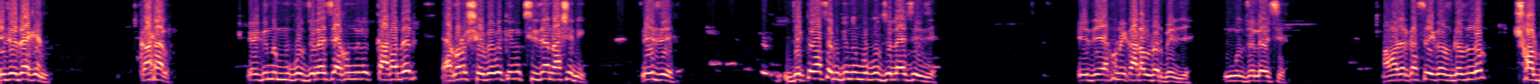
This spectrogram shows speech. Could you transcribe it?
এই যে দেখেন কাঁঠাল। এই কিন্তু মুকুল চলে এখন কিন্তু কাঁঠালের এখনও সেভাবে কিন্তু সিজন আসেনি। এই যে, দেখতে পাচ্ছেন কিন্তু মুকুল চলে আসছে এই যে। এই যে এখনই কাঁঠাল ধরবে, এই যে, মুকুল চলে আসছে আমাদের কাছে এই গাছ গাছগুলো স্বল্প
